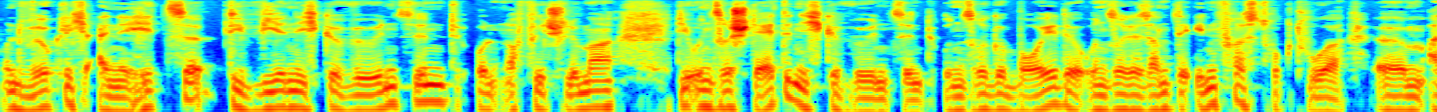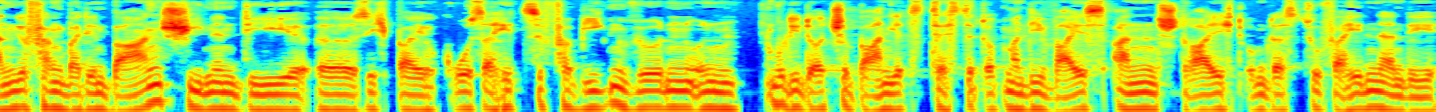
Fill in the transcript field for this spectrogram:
Und wirklich eine Hitze, die wir nicht gewöhnt sind und noch viel schlimmer, die unsere Städte nicht gewöhnt sind, unsere Gebäude, unsere gesamte Infrastruktur, ähm, angefangen bei den Bahnschienen, die äh, sich bei großer Hitze verbiegen würden und wo die Deutsche Bahn jetzt testet, ob man die weiß anstreicht, um das zu verhindern. Die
